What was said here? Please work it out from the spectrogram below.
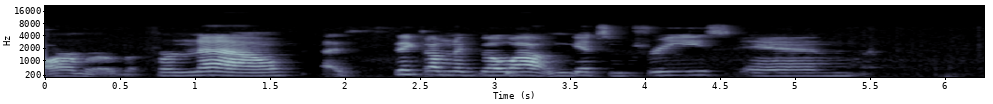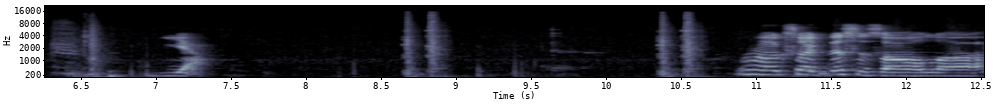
armor. But for now, I think I'm going to go out and get some trees and yeah. Well, looks like this is all uh,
